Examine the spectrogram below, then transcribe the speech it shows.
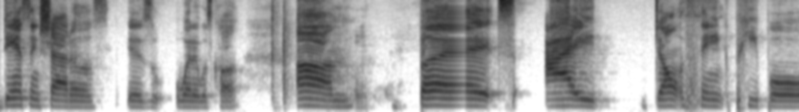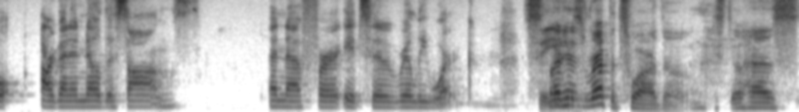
Dancing Shadows is what it was called. Um, but I don't think people are gonna know the songs enough for it to really work. See, But his repertoire though, he still has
